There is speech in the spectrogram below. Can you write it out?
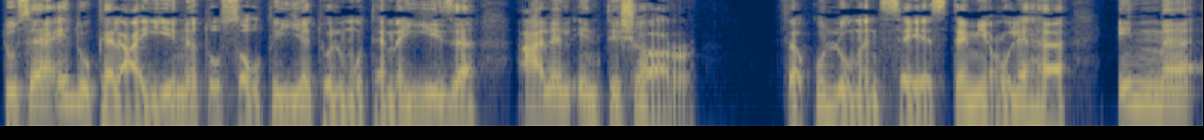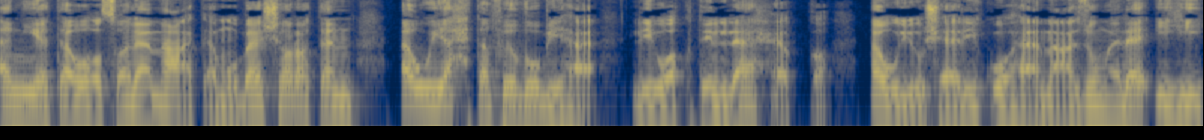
تساعدك العينة الصوتية المتميزة على الانتشار فكل من سيستمع لها إما أن يتواصل معك مباشرة أو يحتفظ بها لوقت لاحق أو يشاركها مع زملائه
